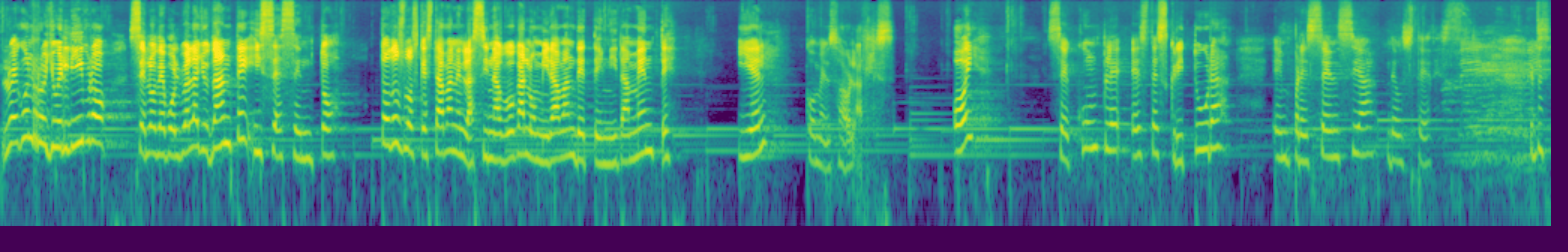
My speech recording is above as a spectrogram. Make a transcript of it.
Luego enrolló el libro, se lo devolvió al ayudante y se sentó. Todos los que estaban en la sinagoga lo miraban detenidamente y él comenzó a hablarles. Hoy se cumple esta escritura en presencia de ustedes. Entonces,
